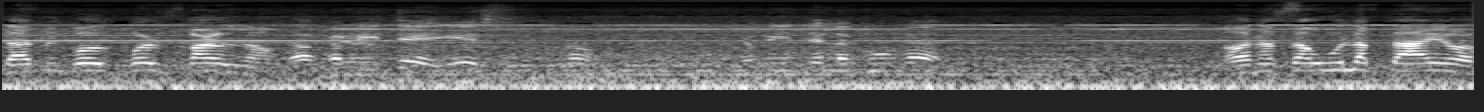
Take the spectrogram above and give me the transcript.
Daming golf course, Carl, no? Ah, Cavite, yes. No. Cavite, Laguna. Oh, nasa ulap tayo.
